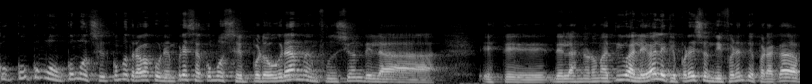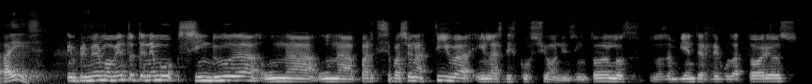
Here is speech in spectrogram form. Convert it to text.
¿Cómo, cómo, trabaja una empresa? ¿Cómo se programa en función de, la, este, de las normativas legales que por ahí son diferentes para cada país? En primer momento tenemos sin duda una, una participación activa en las discusiones, en todos los, los ambientes regulatorios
